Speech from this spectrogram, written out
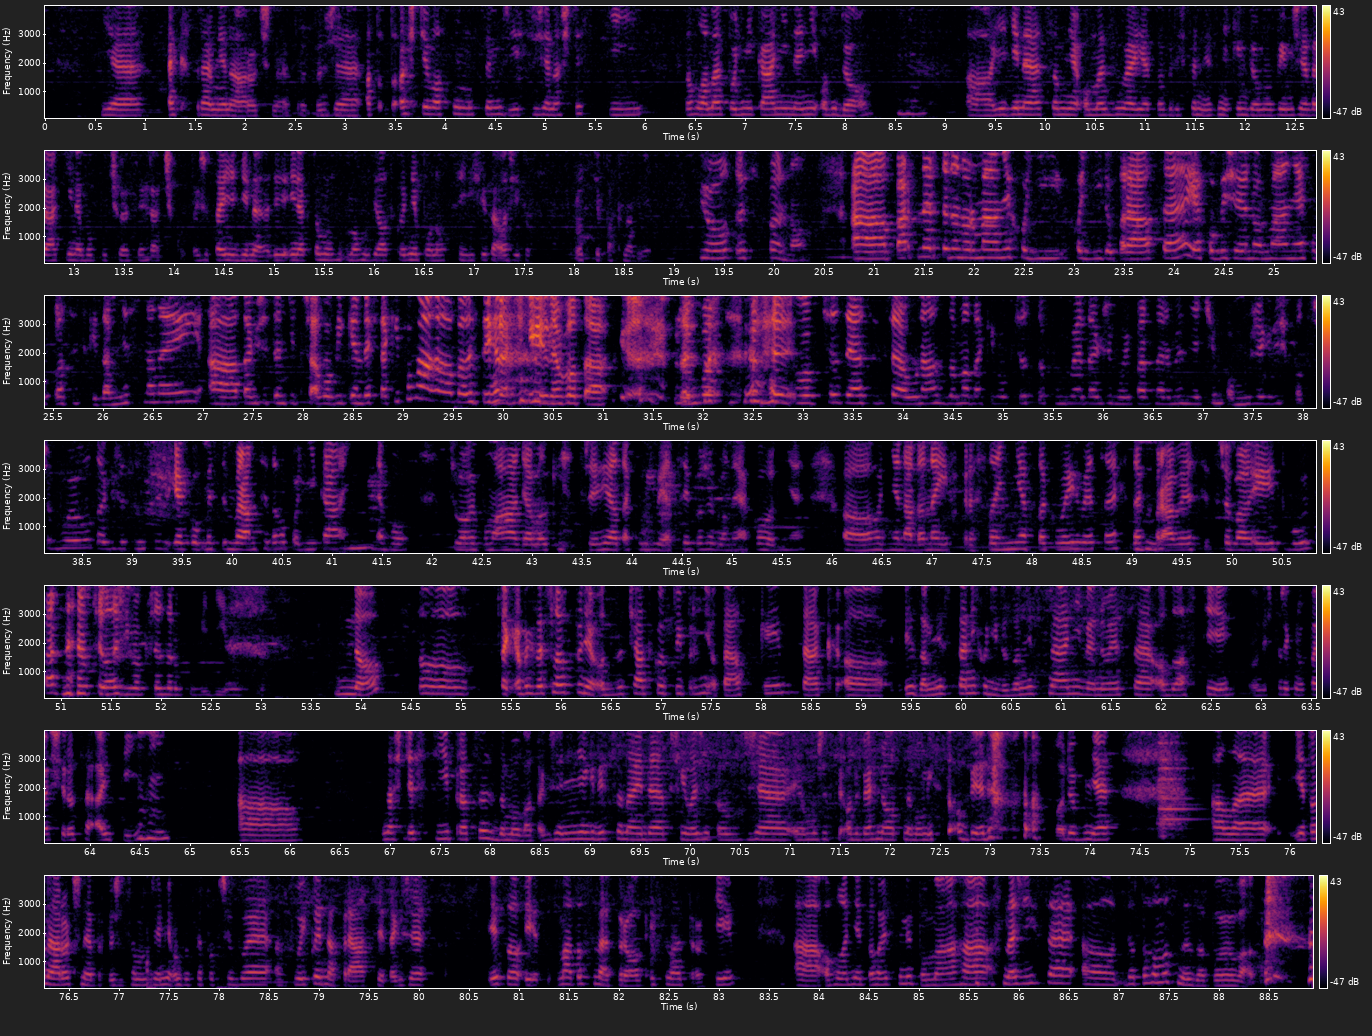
je extrémně náročné, protože, a to, to ještě vlastně musím říct, že naštěstí tohle mé podnikání není od do. Mm-hmm. A jediné, co mě omezuje, je to, když se s někým domluvím, že vrátí nebo půjčuje si hračku. Takže to je jediné. Jinak to mohu dělat klidně po nocích, záleží to prostě pak na mě. Jo, to je super, no. A partner teda normálně chodí, chodí do práce, jakoby, že je normálně jako klasicky zaměstnaný a takže ten ti třeba o víkendech taky pomáhá balit ty hračky nebo tak. že, po, že občas já si třeba u nás doma taky občas to funguje tak, že můj partner mi s něčím pomůže, když potřebuju, takže jsem si, jako myslím v rámci toho podnikání, nebo třeba mi pomáhá dělat velký střihy a takové věci, protože on je jako hodně, uh, hodně nadaný v kreslení a v takových věcech, tak mm-hmm. právě si třeba i tvůj partner přiloží občas ruku vidí. No, uh, tak abych začala úplně od začátku od té první otázky, tak uh, je zaměstnaný, chodí do zaměstnání, věnuje se oblasti, no, když to řeknu úplně široce, IT. Mm-hmm. A naštěstí pracuje z domova, takže někdy se najde příležitost, že jo, může si odběhnout nebo místo oběda a podobně. Ale je to náročné, protože samozřejmě on zase potřebuje svůj klid na práci, takže je to, je, má to své pro i své proti a ohledně toho, jestli mi pomáhá, snaží se uh, do toho moc nezapojovat.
